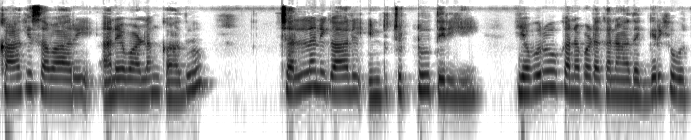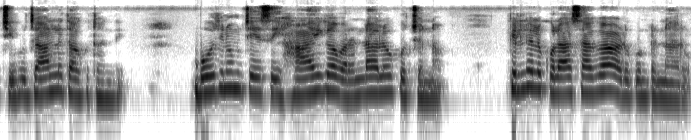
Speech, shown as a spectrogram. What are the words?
కాకి సవారి అనేవాళ్ళం కాదు. చల్లని గాలి ఇంటి చుట్టూ తిరిగి ఎవరూ కనపడక నా దగ్గరికి వచ్చి భుజాలను తాకుతుంది. భోజనం చేసి హాయిగా వరండాలో కూర్చున్నాం. పిల్లలు కులాసాగా ఆడుకుంటున్నారు.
